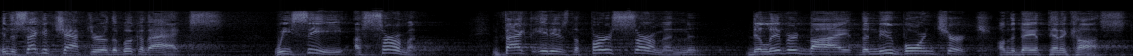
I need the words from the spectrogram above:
In the second chapter of the book of Acts, we see a sermon. In fact, it is the first sermon delivered by the newborn church on the day of Pentecost.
